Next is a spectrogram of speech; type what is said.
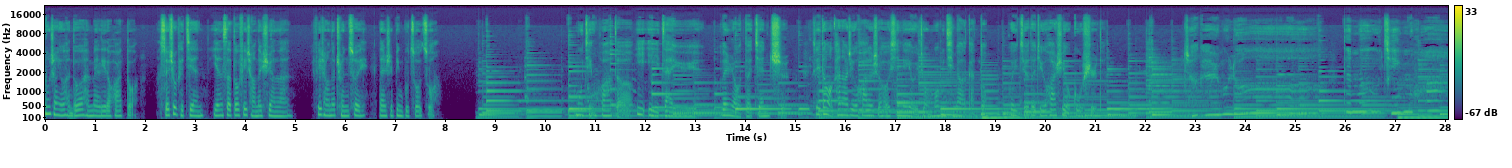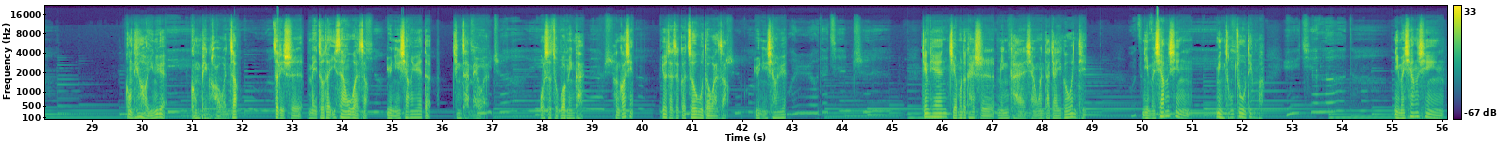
冲绳有很多很美丽的花朵，随处可见，颜色都非常的绚烂，非常的纯粹，但是并不做作。木槿花的意义在于温柔的坚持，所以当我看到这个花的时候，心里有一种莫名其妙的感动，会觉得这个花是有故事的。共听好音乐，共品好文章。这里是每周的一三五晚上与您相约的精彩美文。我是主播明凯，很高兴又在这个周五的晚上与您相约。今天节目的开始，明凯想问大家一个问题：你们相信命中注定吗？你们相信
